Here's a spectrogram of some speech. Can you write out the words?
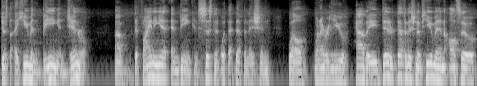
just a human being in general. Um, defining it and being consistent with that definition. Well, whenever you have a de- definition of human, also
